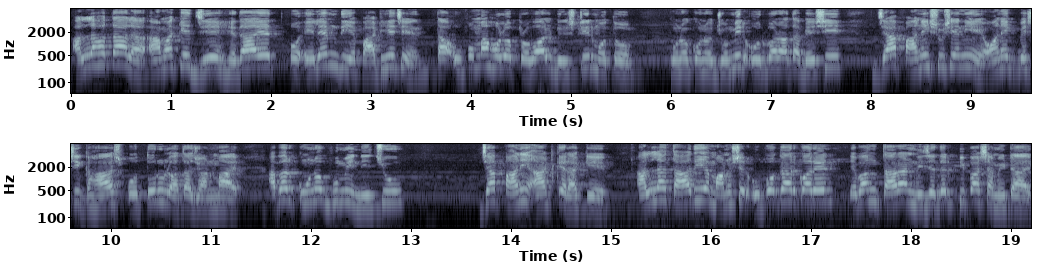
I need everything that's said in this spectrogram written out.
আল্লাহ তাআলা আমাকে যে হেদায়েত ও এলেম দিয়ে পাঠিয়েছেন, তা উপমা হলো প্রবল বৃষ্টির মতো। কোনো কোনো জমির উর্বরতা বেশি, যা পানি শুষে নিয়ে অনেক বেশি ঘাস ও তরুলতা জন্মায়। আবার কোনো ভূমি নিচু, যা পানি আটকে রাখে। আল্লাহ তা দিয়ে মানুষের উপকার করেন এবং তারা নিজেদের পিপাসা মিটায়।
